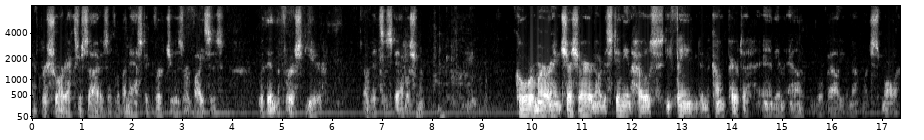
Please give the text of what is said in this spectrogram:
after a short exercise of the monastic virtues or vices within the first year of its establishment. Combermere in Cheshire, an Augustinian house defamed in the Comperta and in annual value, not much smaller,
